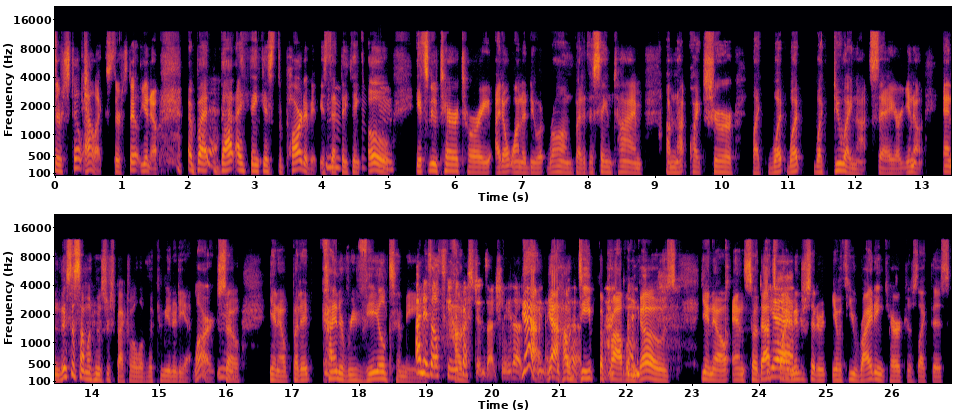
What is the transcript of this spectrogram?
they're still Alex. They're still, you know, but yeah. that I think is the part of it is that mm-hmm. they think, oh, mm-hmm. it's new territory. I don't want to do it wrong. But at the same time, I'm not quite sure, like, what, what, what do I not say? Or, you know, and this is someone who's respectful of the community at large. Mm-hmm. So, you know, but it kind of revealed to me. And is asking how, the questions, actually. That's, yeah. You know, yeah. How deep the problem goes, you know, and so that's yeah. why I'm interested in, with you writing characters like this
